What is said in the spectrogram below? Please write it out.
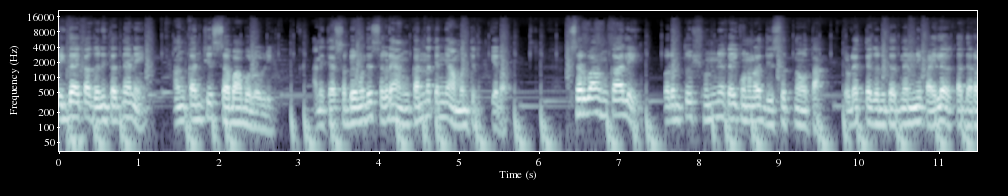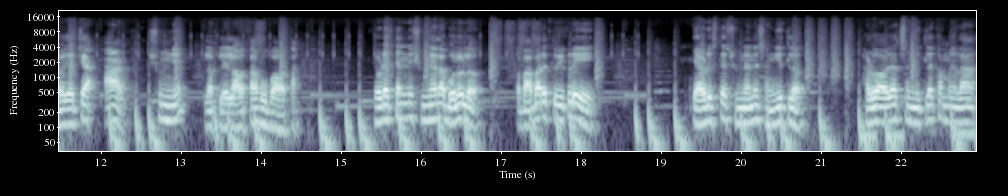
एकदा एका गणितज्ञाने अंकांची सभा बोलवली आणि त्या सभेमध्ये सगळ्या अंकांना त्यांनी आमंत्रित केलं. सर्व अंक आले परंतु शून्य काही कोणाला दिसत नव्हता. तेवढ्यात त्या गणितज्ञांनी पाहिलं का दरवाजाच्या आड शून्य लपलेला होता उभा होता. तेवढ्यात त्यांनी शून्याला बोलवलं का बाबा रे तू इकडे ये. त्यावेळेस त्या शून्याने सांगितलं हळू आवाजात सांगितलं का मला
